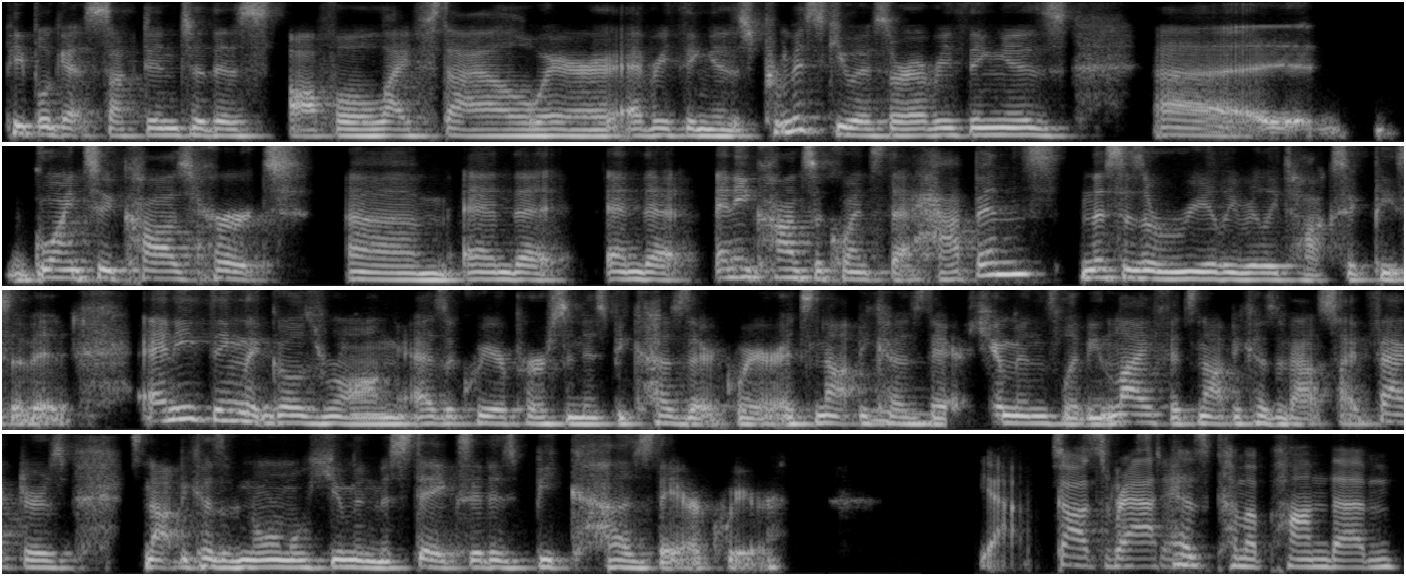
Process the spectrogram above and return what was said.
People get sucked into this awful lifestyle where everything is promiscuous or everything is uh, going to cause hurt um, and that and that any consequence that happens and this is a really really toxic piece of it anything that goes wrong as a queer person is because they're queer. It's not because mm-hmm. they're humans living life. It's not because of outside factors. It's not because of normal human mistakes. It is because they are queer. Yeah. God's wrath has come upon them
